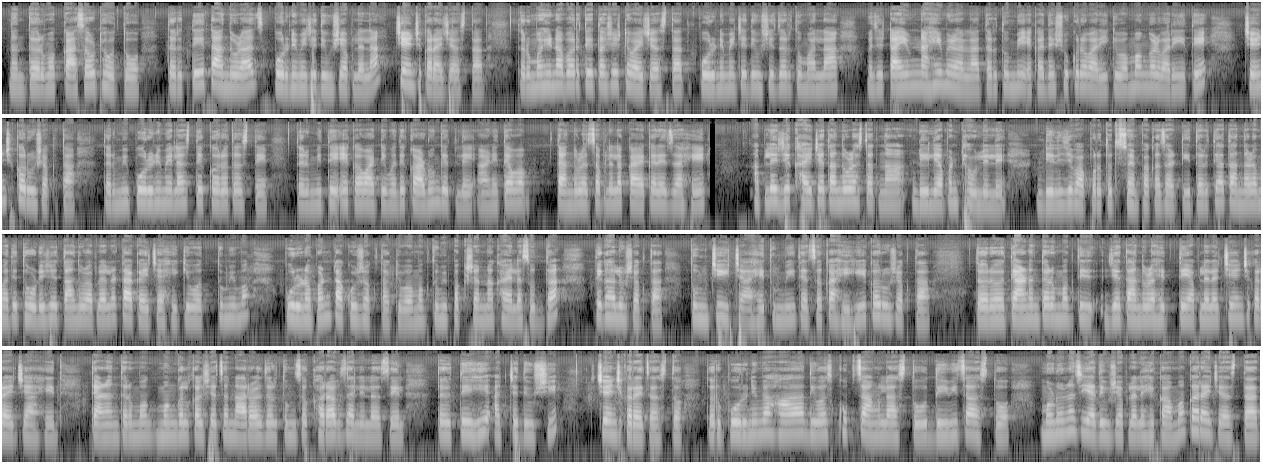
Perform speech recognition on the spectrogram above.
नंतर मग कासव ठेवतो. तर ते तांदूळ आज पौर्णिमेच्या दिवशी आपल्याला चेंज करायचे असतात. तर महिनाभर ते तसेच ठेवायचे असतात. पौर्णिमेच्या दिवशी जर तुम्हाला म्हणजे टाईम नाही मिळाला तर तुम्ही एखाद्या शुक्रवारी किंवा मंगळवारी ते चेंज करू शकता. तर मी पौर्णिमेलाच ते करत असते. तर मी ते एका वाटीमध्ये काढून घेतले आणि त्या तांदूळाचं आपल्याला काय करायचं आहे? आपले जे खायचे तांदूळ असतात ना डेली आपण ठेवलेले डेली जे वापरतो ते स्वयंपाकासाठी तर त्या तांदळामध्ये थोडेसे तांदूळ आपल्याला टाकायचे आहे किंवा तुम्ही मग पूर्ण पण टाकू शकता किंवा मग तुम्ही पक्ष्यांना खायलासुद्धा ते घालू शकता. तुमची इच्छा आहे तुम्ही त्याचं काहीही करू शकता. तर त्यानंतर मग ते जे तांदूळ आहेत ते आपल्याला चेंज करायचे आहेत. त्यानंतर मग मंगल कलशाचं नारळ जर तुमचं खराब झालेलं असेल तर तेही आजच्या दिवशी चेंज करायचं असतं. तर पौर्णिमा हा दिवस खूप चांगला असतो देवीचा असतो. म्हणूनच या दिवशी आपल्याला हे कामं करायचे असतात.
